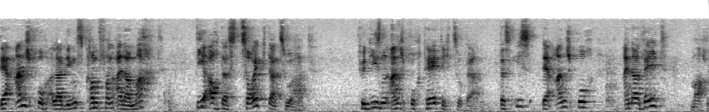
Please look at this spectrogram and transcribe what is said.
Der Anspruch allerdings kommt von einer Macht, die auch das Zeug dazu hat, für diesen Anspruch tätig zu werden. Das ist der Anspruch einer Weltmacht.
